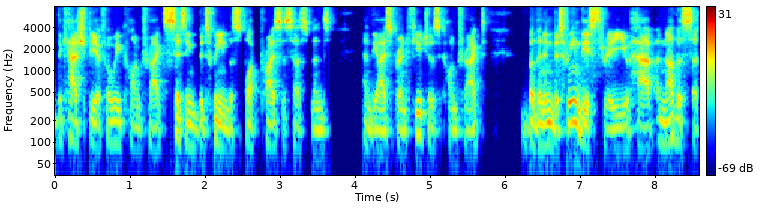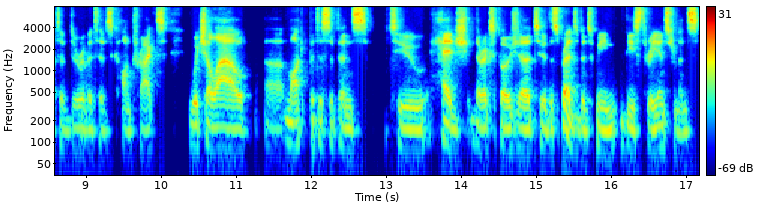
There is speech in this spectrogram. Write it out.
the cash BFOE contract sitting between the spot price assessment and the ICE Brent futures contract. But then in between these three, you have another set of derivatives contracts which allow uh, market participants to hedge their exposure to the spreads between these three instruments.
